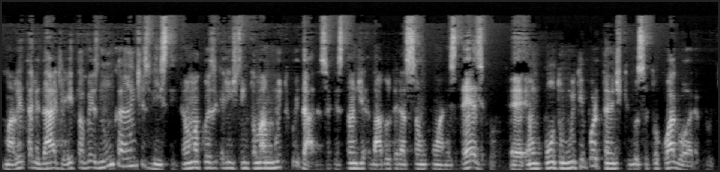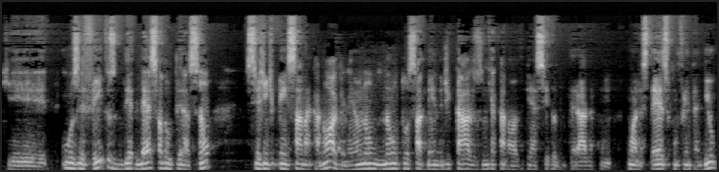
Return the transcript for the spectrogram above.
uma letalidade aí talvez nunca antes vista. Então é uma coisa que a gente tem que tomar muito cuidado. Essa questão de, da adulteração com anestésico é, é um ponto muito importante que você tocou agora, porque os efeitos de, dessa adulteração se a gente pensar na K9, né, eu não estou sabendo de casos em que a K9 tenha sido adulterada com, com anestésico, com fentanil,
